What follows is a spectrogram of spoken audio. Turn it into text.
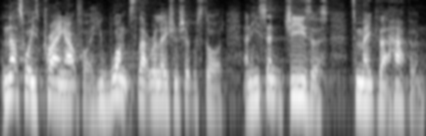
And that's what he's crying out for. He wants that relationship restored. And he sent Jesus to make that happen.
